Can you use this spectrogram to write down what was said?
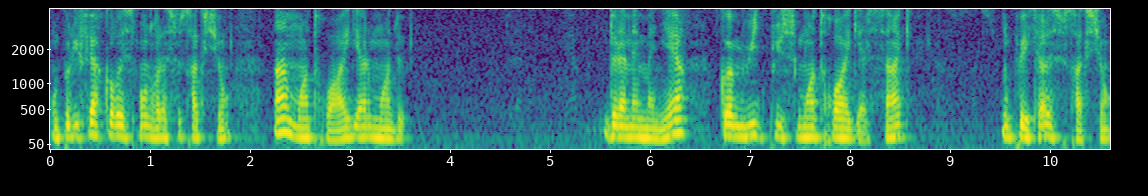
on peut lui faire correspondre la soustraction 1 moins 3 égale moins 2. De la même manière, comme 8 plus moins 3 égale 5, on peut écrire la soustraction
